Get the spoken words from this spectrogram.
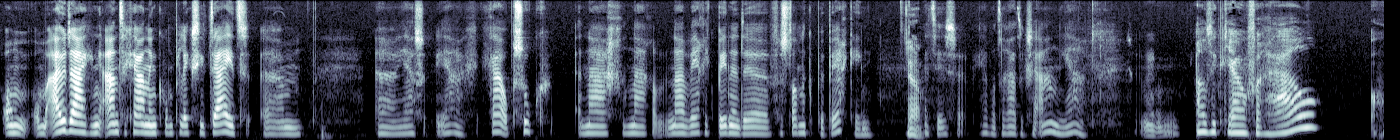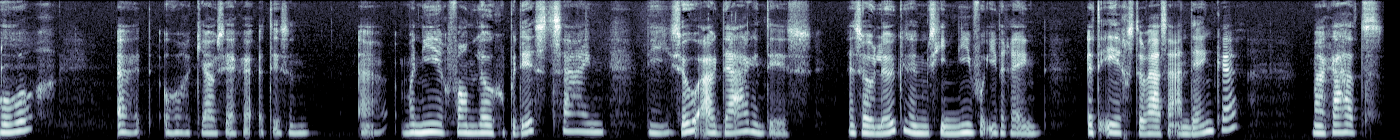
om, om uitdagingen aan te gaan in complexiteit. ehm, eh, ja, ja, ga op zoek naar, naar, naar werk binnen de verstandelijke beperking. Ja. Het is, eh, ja, wat raad ik ze aan? Ja. Mm, Als ik jouw verhaal hoor, eh, hoor ik jou zeggen: het is een eh, manier van logopedist zijn die zo uitdagend is en zo leuk is. En misschien niet voor iedereen het eerste waar ze aan denken, maar ga het,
